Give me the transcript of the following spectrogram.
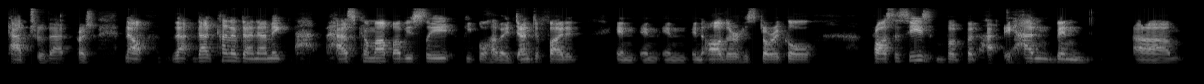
capture that pressure. Now that that kind of dynamic has come up. Obviously, people have identified it in in in, in other historical processes, but but it hadn't been um,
